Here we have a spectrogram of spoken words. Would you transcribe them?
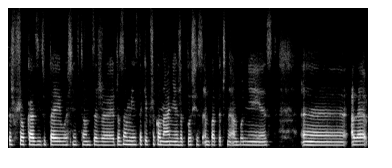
też przy okazji tutaj właśnie wtrącę, że czasami jest takie przekonanie, że ktoś jest empatyczny albo nie jest, y, ale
